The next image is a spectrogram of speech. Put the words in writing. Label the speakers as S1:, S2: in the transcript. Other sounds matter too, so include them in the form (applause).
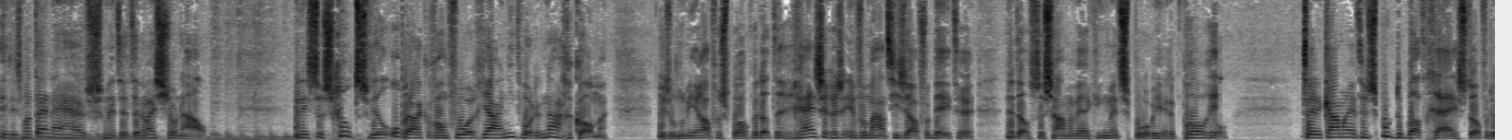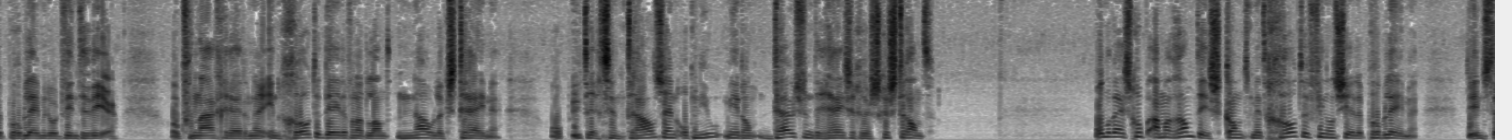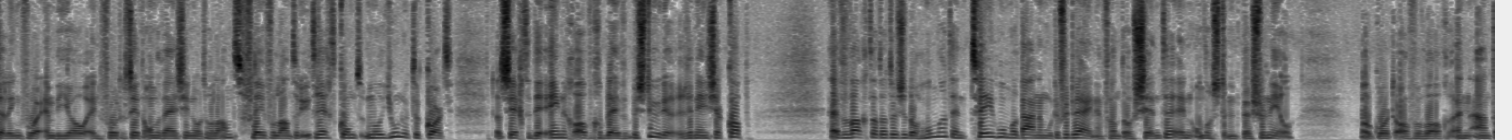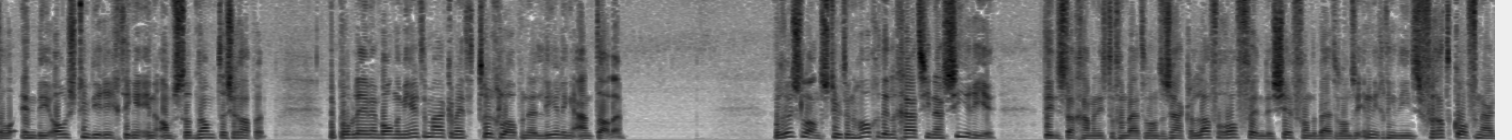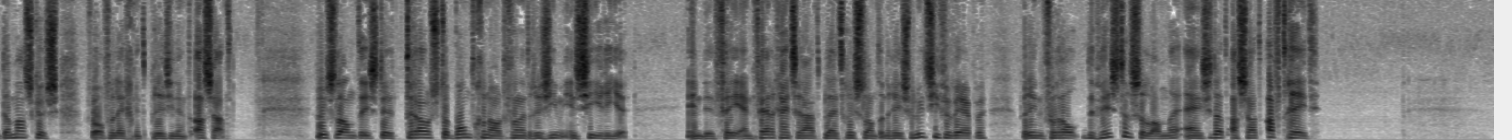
S1: Dit is Martijn Nijhuis met het NOS-journaal. Minister Schultz wil opbraken van vorig jaar niet worden nagekomen. Er is onder meer afgesproken dat de reizigersinformatie zou verbeteren, net als de samenwerking met spoorbeheerder ProRail. De Tweede Kamer heeft een spoeddebat geëist over de problemen door het winterweer. Ook vandaag rijden er in grote delen van het land nauwelijks treinen. Op Utrecht Centraal zijn opnieuw meer dan duizenden reizigers gestrand. Onderwijsgroep Amarantis kampt met grote financiële problemen. De instelling voor mbo en voortgezet onderwijs in Noord-Holland, Flevoland en Utrecht komt miljoenen tekort. Dat zegt de enige overgebleven bestuurder, René Jacob. Hij verwacht dat er tussen de 100 en 200 banen moeten verdwijnen van docenten en ondersteunend personeel. Ook wordt overwogen een aantal mbo-studierichtingen in Amsterdam te schrappen. De problemen hebben onder meer te maken met teruglopende leerlingaantallen. Rusland stuurt een hoge delegatie naar Syrië. Dinsdag gaan minister van Buitenlandse Zaken Lavrov en de chef van de Buitenlandse Inlichtingendienst Vratkov naar Damascus voor overleg met president Assad. Rusland is de trouwste bondgenoot van het regime in Syrië. In de VN-veiligheidsraad blijft Rusland een resolutie verwerpen waarin vooral de westerse landen eisen dat Assad aftreedt.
